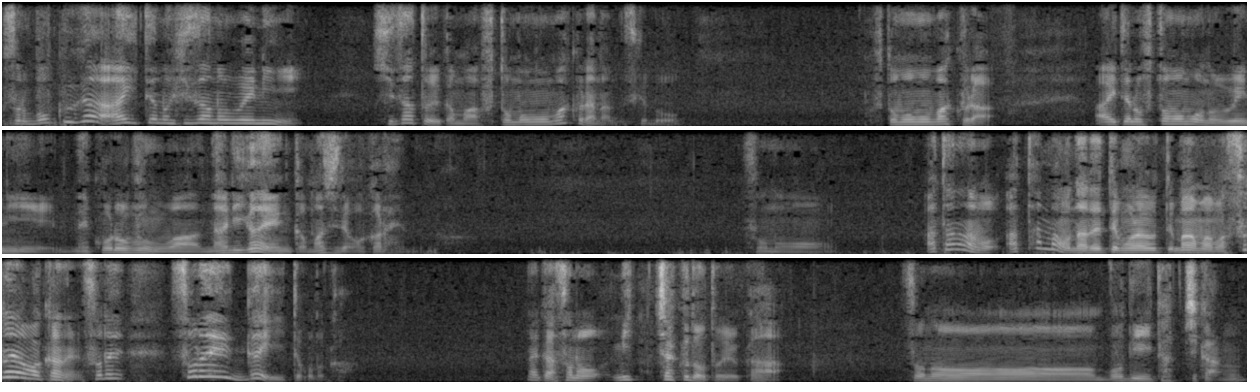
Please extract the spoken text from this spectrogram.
その僕が相手の膝の上に膝というかまあ太もも枕なんですけど太もも枕相手の太ももの上に寝転ぶんは何がええんかマジで分からへんねんな。その頭を頭を撫でてもらうってまあまあまあそれは分かんないそれそれがいいってことか。なんかその密着度というかそのボディタッチ感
